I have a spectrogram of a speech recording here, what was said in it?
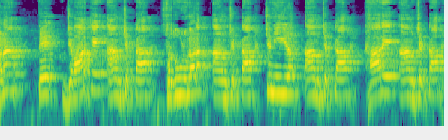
ਹਨਾ? ਤੇ ਜਵਾਰ ਕੇ ਆਮ ਚਿੱਟਾ ਸਰਦੂਲਗੜ ਆਮ ਚਿੱਟਾ, ਚਨੀਰ ਆਮ ਚਿੱਟਾ, ਖਾਰੇ ਆਮ ਚਿੱਟਾ।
